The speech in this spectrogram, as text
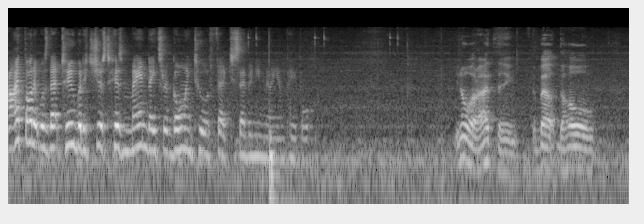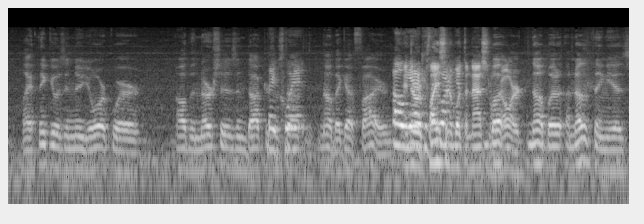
I thought it was that too. But it's just his mandates are going to affect 70 million people. You know what I think about the whole? Like I think it was in New York where all the nurses and doctors They and quit. stuff. No, they got fired. Oh and yeah, they're 'cause they replacing weren't them with the get- National but Guard. no, but another thing is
